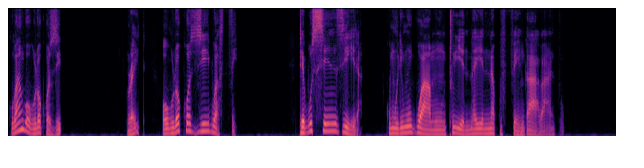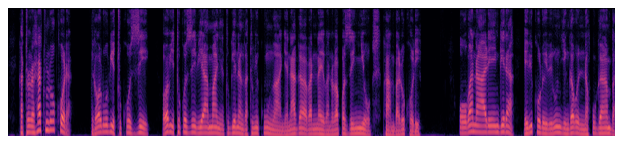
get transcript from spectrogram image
Kubanga obulokozi right obulokozi bwaffe tebusinziira ku mulimu gwa muntu yenna yenna ku ffe ng'abantu katonda tatulokola nga waliwo bye tukoze oba bye tukoze ebyamaanyi netugenda nga tubikuŋŋaanya n'agaba bannaye bano bakoze nnyo kambalokole oba n'alengera ebikolwa ebirungi nga bwe nakugamba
